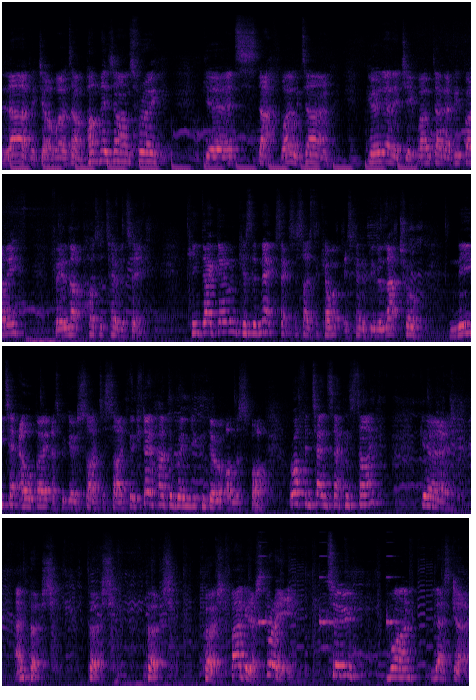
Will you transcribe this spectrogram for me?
Lovely job, well done. Pump those arms through. Good stuff, well done. Good energy, well done everybody. Feeling that positivity. Keep that going because the next exercise to come up is going to be the lateral knee to elbow as we go side to side. But if you don't have the room, you can do it on the spot. We're off in 10 seconds time. Good. And push, push, push, push. Fabulous. Three, two, one, let's go.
